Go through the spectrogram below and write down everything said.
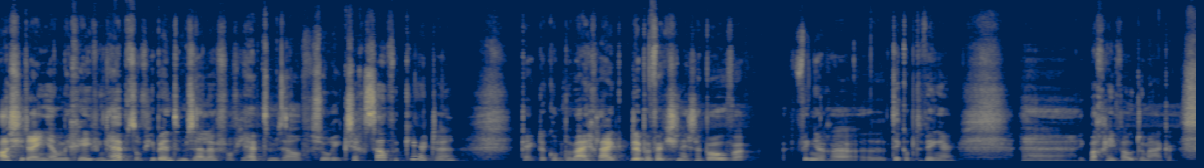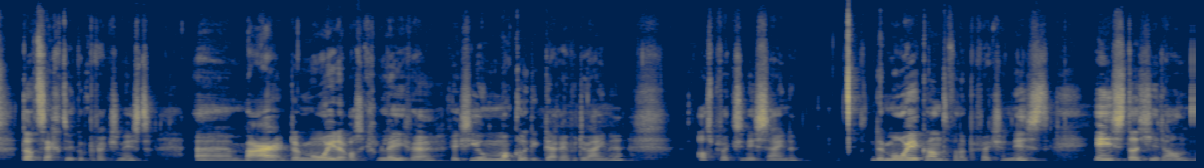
Als je er in je omgeving hebt, of je bent hem zelf, of je hebt hem zelf, sorry, ik zeg het zelf verkeerd hè. Kijk, daar komt bij mij gelijk de perfectionist naar boven. Vinger, uh, tik op de vinger. Uh, ik mag geen fouten maken. Dat zegt natuurlijk een perfectionist. Maar de mooie, daar was ik gebleven. Kijk, zie hoe makkelijk ik daarin verdwijnen. Als perfectionist zijnde de mooie kant van een perfectionist is dat je dan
